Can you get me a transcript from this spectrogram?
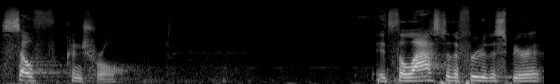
self control. It's the last of the fruit of the Spirit.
